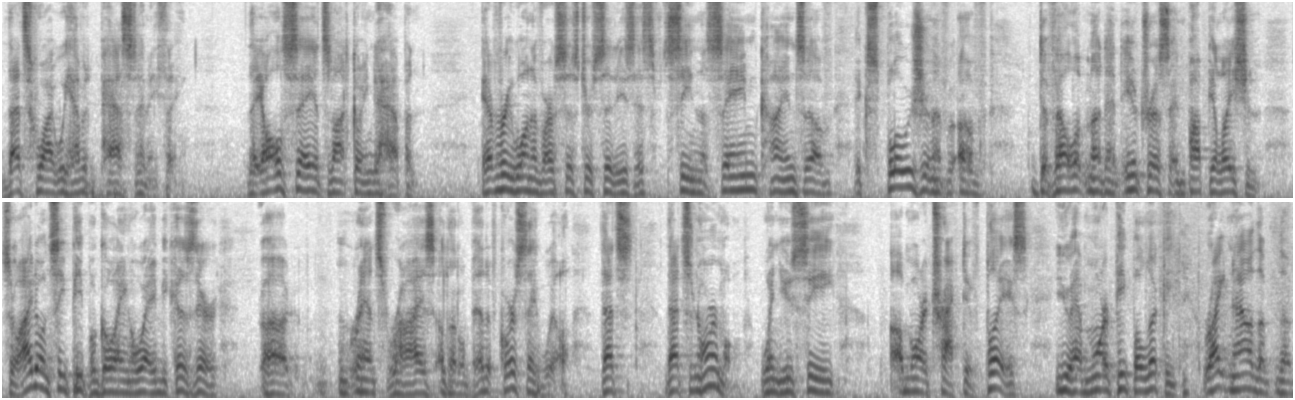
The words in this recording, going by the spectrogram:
That's why we haven't passed anything. They all say it's not going to happen. Every one of our sister cities has seen the same kinds of explosion of, of development and interest and population. So I don't see people going away because their uh, rents rise a little bit. Of course they will. That's that's normal when you see a more attractive place, you have more people looking. Right now, the, the,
